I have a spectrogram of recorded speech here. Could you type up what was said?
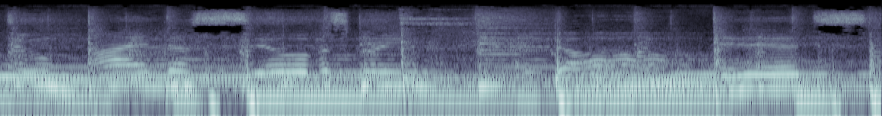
To mind a silver screen. And all its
